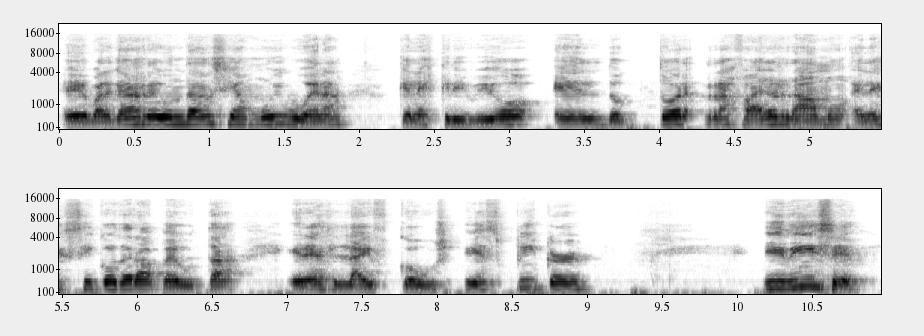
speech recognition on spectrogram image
eh, valga la redundancia, muy buena que le escribió el doctor Rafael Ramos. Él es psicoterapeuta, él es life coach y speaker. Y dice,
